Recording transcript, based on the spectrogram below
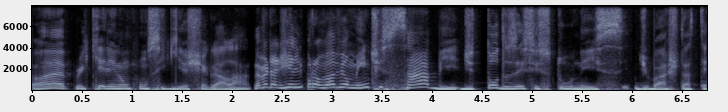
ah, porque ele não conseguia chegar lá. Na verdade, ele provavelmente sabe de todos esses túneis debaixo da Terra,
